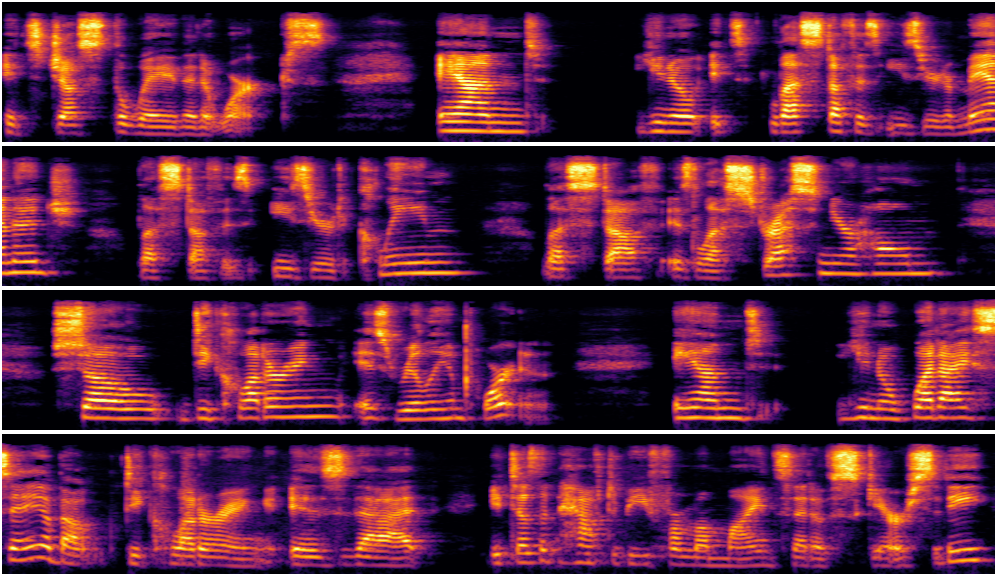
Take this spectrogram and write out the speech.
It's just the way that it works. And you know, it's less stuff is easier to manage, less stuff is easier to clean, less stuff is less stress in your home. So decluttering is really important. And you know, what I say about decluttering is that it doesn't have to be from a mindset of scarcity.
